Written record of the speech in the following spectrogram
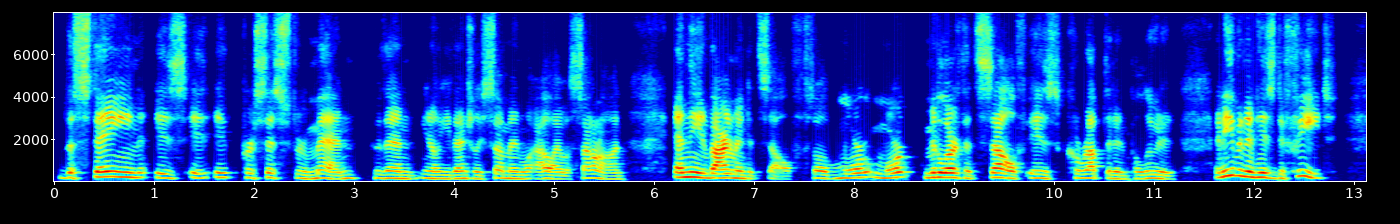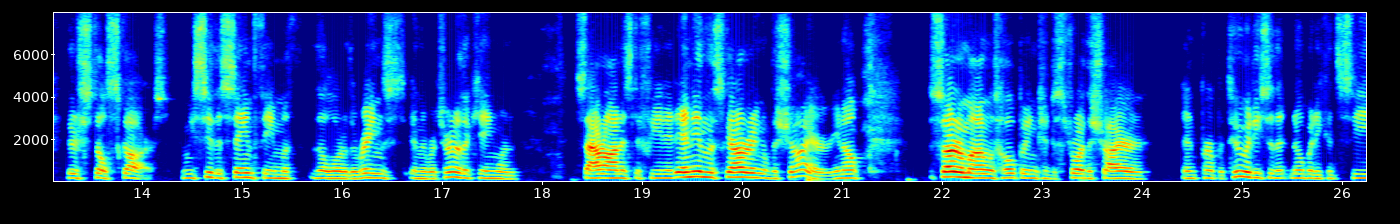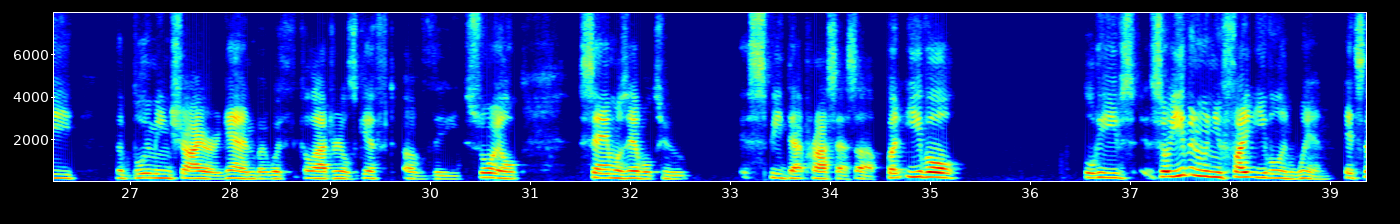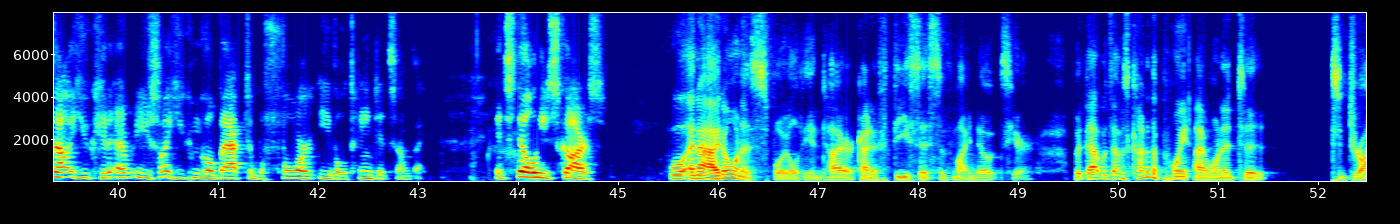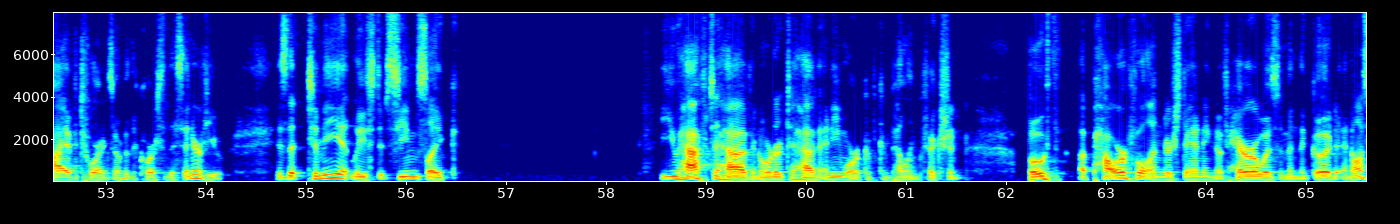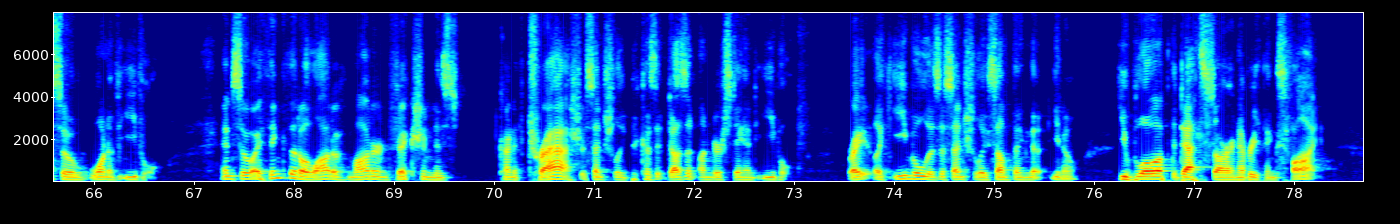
the stain is it, it, persists through men, who then you know eventually some men will ally with Sauron, and the environment itself. So more more Middle Earth itself is corrupted and polluted, and even in his defeat, there's still scars. And we see the same theme with the Lord of the Rings in the Return of the King when Sauron is defeated, and in the scouring of the Shire. You know, Saruman was hoping to destroy the Shire in perpetuity so that nobody could see the blooming Shire again. But with Galadriel's gift of the soil, Sam was able to speed that process up. But evil leaves so even when you fight evil and win, it's not like you can ever it's like you can go back to before evil tainted something. It still leaves scars. Well, and I don't want to spoil the entire kind of thesis of my notes here, but that was that was kind of the point I wanted to to drive towards over the course of this interview. Is that to me at least it seems like you have to have in order to have any work of compelling fiction both a powerful understanding of heroism and the good and also one of evil. And so I think that a lot of modern fiction is kind of trash essentially because it doesn't understand evil, right? Like evil is essentially something that, you know, you blow up the Death Star and everything's fine,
